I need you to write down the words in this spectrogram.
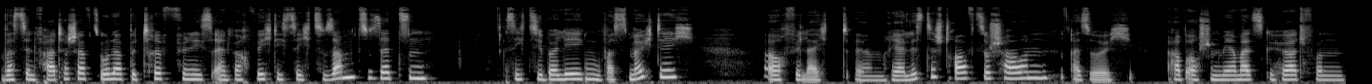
was den Vaterschaftsurlaub betrifft, finde ich es einfach wichtig, sich zusammenzusetzen, sich zu überlegen, was möchte ich, auch vielleicht ähm, realistisch drauf zu schauen. Also ich habe auch schon mehrmals gehört von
